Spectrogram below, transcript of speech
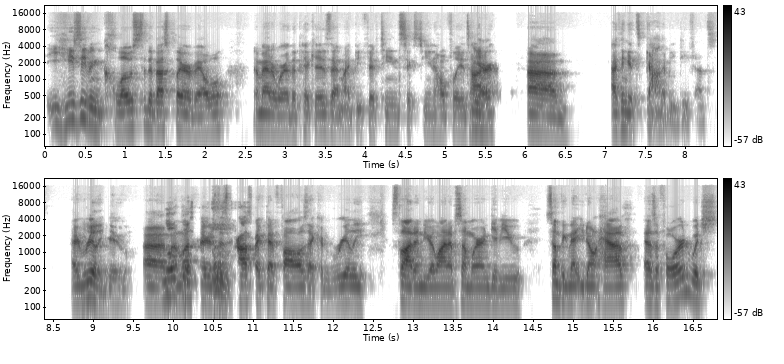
he's even close to the best player available, no matter where the pick is, that might be 15, 16, hopefully it's Yeah. higher. Um, I think it's got to be defense. I really do. Um, unless there's this prospect that falls that could really slot into your lineup somewhere and give you something that you don't have as a forward, which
